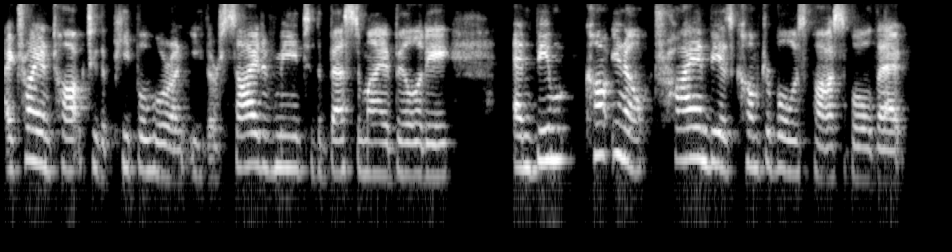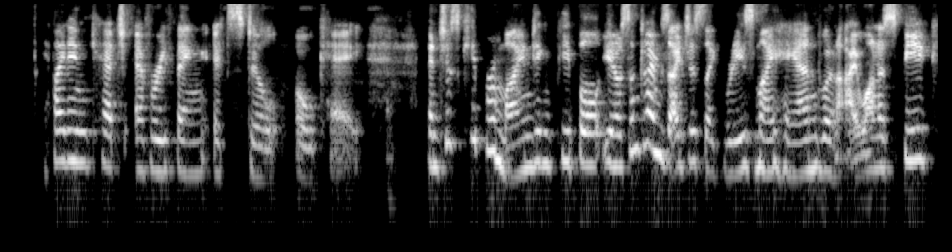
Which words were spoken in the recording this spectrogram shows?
I try and talk to the people who are on either side of me to the best of my ability and be you know try and be as comfortable as possible that if i didn't catch everything it's still okay. And just keep reminding people you know sometimes i just like raise my hand when i want to speak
